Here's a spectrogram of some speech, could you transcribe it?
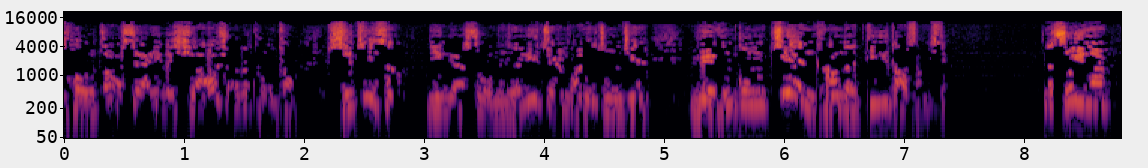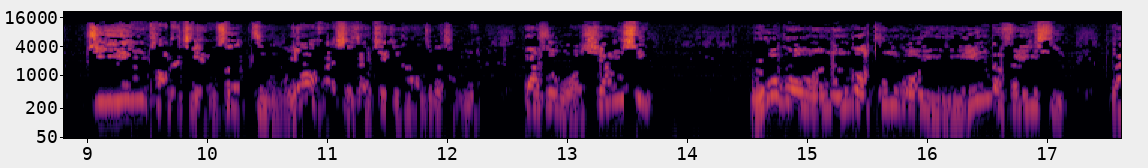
口罩虽然一个小小的口罩，实际上应该是我们人力资源管理中间员工健康的第一道防线。那所以呢，基因它的检测主要还是在健康这个层面。但是我相信，如果我们能够通过语音的分析来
